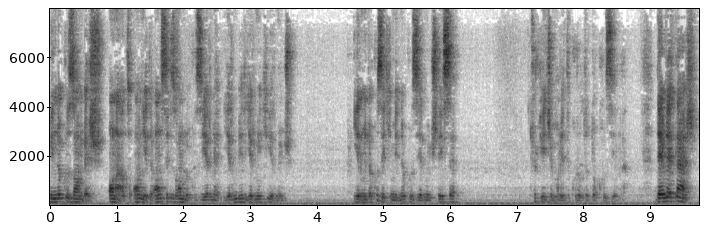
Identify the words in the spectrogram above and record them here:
1915, 16, 17, 18, 19, 20, 21, 22, 23. 29 Ekim 1923'te ise Türkiye Cumhuriyeti kuruldu 9 yılda. Devletler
